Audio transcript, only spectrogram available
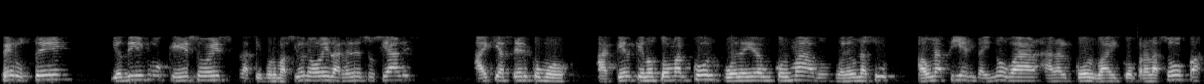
pero usted, yo digo que eso es, las informaciones hoy en las redes sociales, hay que hacer como aquel que no toma alcohol puede ir a un colmado, puede ir a una, a una tienda y no va al alcohol, va y compra la sopa,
